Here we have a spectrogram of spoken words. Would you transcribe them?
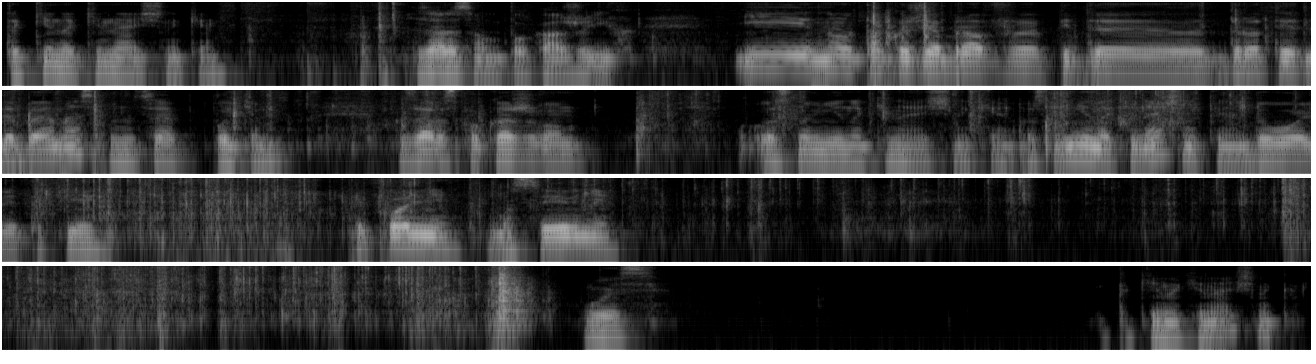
такі накінечники. Зараз вам покажу їх. І ну, також я брав під дроти для БМС, але це потім. Зараз покажу вам основні накінечники. Основні накінечники доволі такі прикольні, масивні. Ось. Такий накінечник.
